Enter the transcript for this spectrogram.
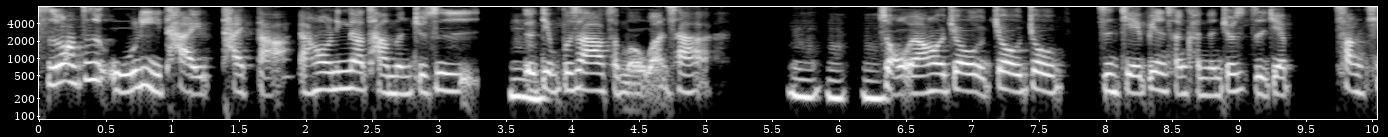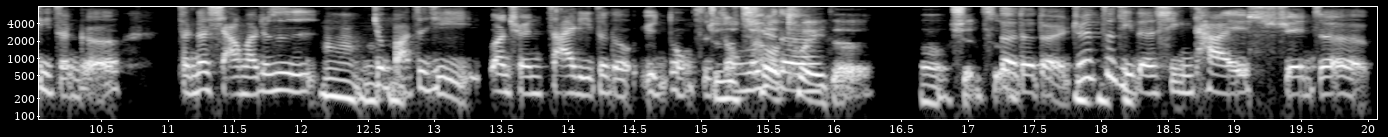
失望，就是无力太太大，然后令到他们就是。有点不知道怎么往下，嗯嗯嗯，走，然后就就就直接变成可能就是直接放弃整个整个想法，就是嗯，就把自己完全摘离这个运动之中，就是撤退的嗯选择。对对对，就是自己的心态选择不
